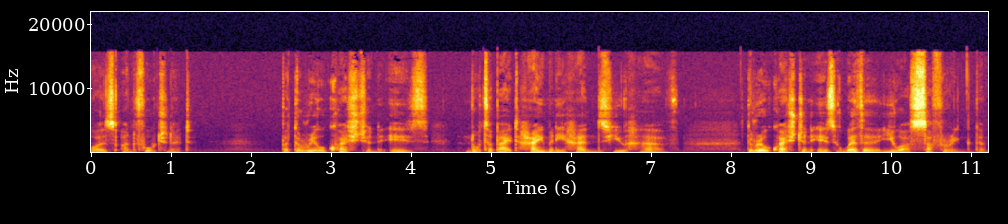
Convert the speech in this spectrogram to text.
was unfortunate, but the real question is not about how many hands you have. The real question is whether you are suffering them.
